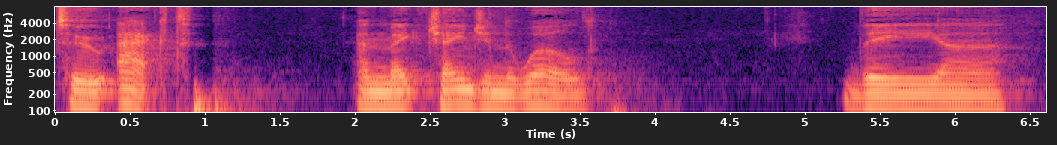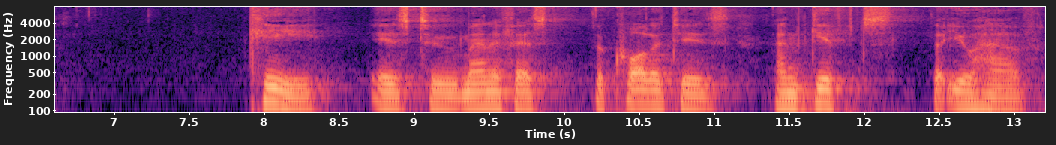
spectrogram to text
to act and make change in the world, the uh, key is to manifest the qualities and gifts that you have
